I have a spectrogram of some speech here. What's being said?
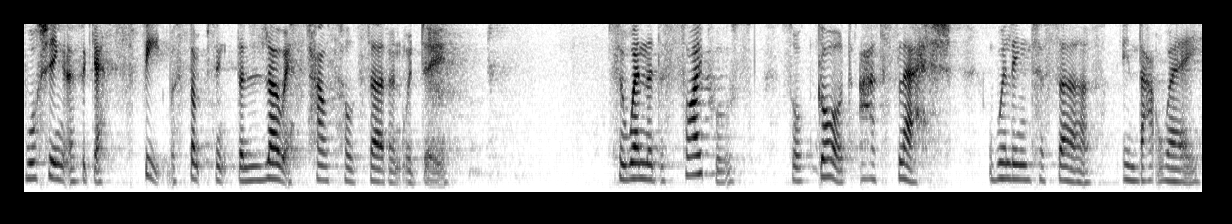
washing of the guest's feet was something the lowest household servant would do. So, when the disciples saw God as flesh, willing to serve in that way,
